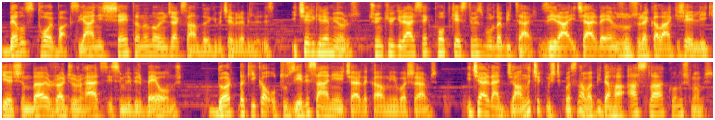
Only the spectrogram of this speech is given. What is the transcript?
Devil's Toy Box yani şeytanın oyuncak sandığı gibi çevirebiliriz. İçeri giremiyoruz. Çünkü girersek podcast'imiz burada biter. Zira içeride en uzun süre kalan kişi 52 yaşında Roger Hells isimli bir bey olmuş. 4 dakika 37 saniye içeride kalmayı başarmış. İçeriden canlı çıkmış çıkmasın ama bir daha asla konuşmamış.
